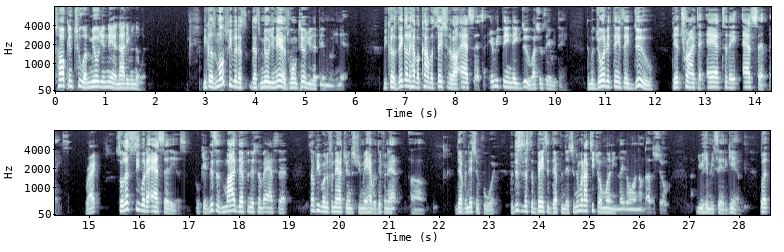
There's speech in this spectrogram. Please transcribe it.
talking to a millionaire, and not even know it. Because most people that's that's millionaires won't tell you that they're a millionaire. Because they're gonna have a conversation about assets and everything they do. I shouldn't say everything. The majority of things they do they're trying to add to their asset base, right? So let's see what an asset is. Okay, this is my definition of asset. Some people in the financial industry may have a different uh, definition for it, but this is just the basic definition. And when I teach on money later on on the other show, you hear me say it again. But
